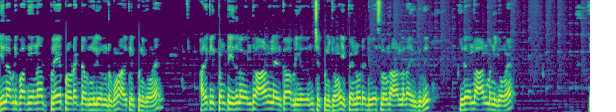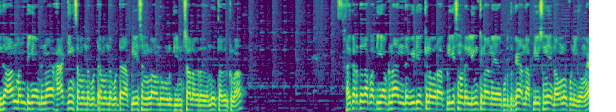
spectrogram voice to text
இதில் அப்படி பார்த்தீங்கன்னா ப்ளே ப்ராடக்ட் அப்படின்னு சொல்லி ஒன்று இருக்கும். அதை கிளிக் பண்ணிக்கோங்க. அதை கிளிக் பண்ணிட்டு இதில் வந்து ஆனில் இருக்கா அப்படிங்கிறது வந்து செக் பண்ணிக்கோங்க. இப்போ என்னோட டிவைஸில் வந்து ஆனில் தான் இருக்குது. இதை வந்து ஆன் பண்ணிக்கோங்க. இதை ஆன் பண்ணிட்டீங்க அப்படின்னா ஹேக்கிங் சம்மந்தப்பட்ட சம்மந்தப்பட்ட அப்ளிகேஷன்லாம் வந்து உங்களுக்கு இன்ஸ்டால் ஆகிறது வந்து தவிர்க்கலாம். அதுக்கு அடுத்ததாக பார்த்தீங்க அப்படின்னா இந்த வீடியோக்கில் ஒரு அப்ளிகேஷனோட லிங்க் நான் கொடுத்துருக்கேன். அந்த அப்ளிகேஷனையும் டவுன்லோட் பண்ணிக்கோங்க.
